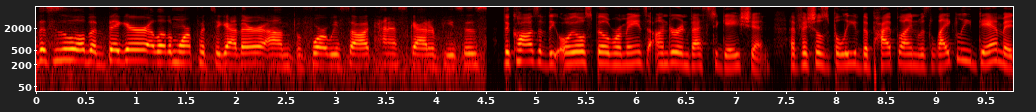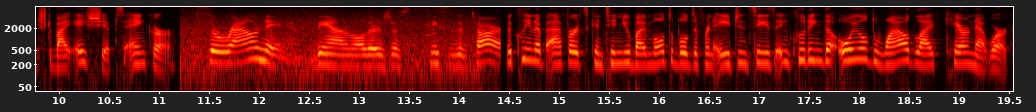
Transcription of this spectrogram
this is a little bit bigger, a little more put together. Um, before we saw kind of scattered pieces. The cause of the oil spill remains under investigation. Officials believe the pipeline was likely damaged by a ship's anchor. Surrounding the animal, there's just pieces of tar. The cleanup efforts continue by multiple different agencies, including the Oiled Wildlife Care Network.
